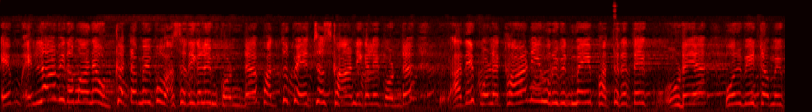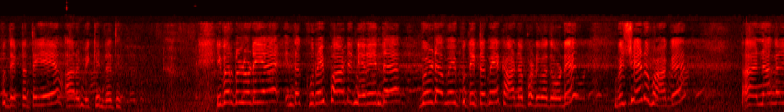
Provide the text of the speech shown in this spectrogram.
எம்- எல்லா விதமான உட்கட்டமைப்பு வசதிகளையும் கொண்ட பத்து பேச்சஸ் காணிகளை கொண்ட அதே போல காணி உரிமை பத்திரத்தை உடைய ஒரு வீட்டமைப்பு திட்டத்தையே ஆரம்பிக்கின்றது. இவர்களுடைய இந்த குறைபாடு நிறைந்த வீடு அமைப்பு திட்டமே காணப்படுவதோடு விசேடமாக நாங்கள்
